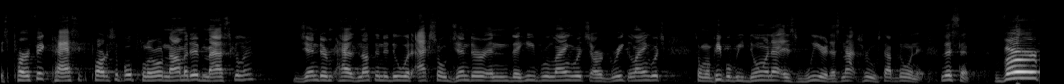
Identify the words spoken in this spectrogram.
it's perfect, passive, participle, plural, nominative, masculine. Gender has nothing to do with actual gender in the Hebrew language or Greek language. So when people be doing that, it's weird. That's not true. Stop doing it. Listen, verb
